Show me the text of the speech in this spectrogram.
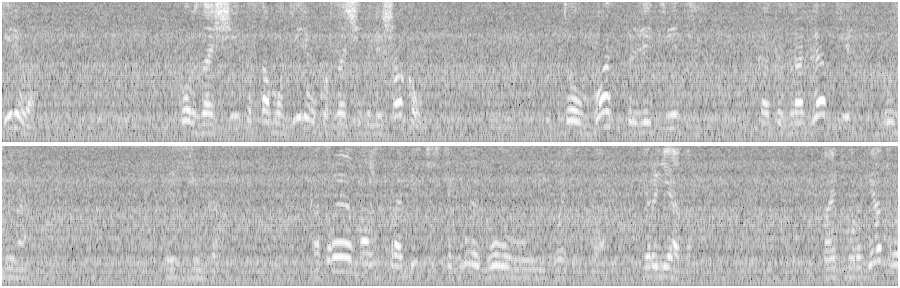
дерева, корзащита, само дерево, корзащита или шакал, то в вас прилетит, как из рогатки, пружина, резинка которая может пробить и стекло, и голову, и два стекла, и радиатор. Поэтому радиатору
